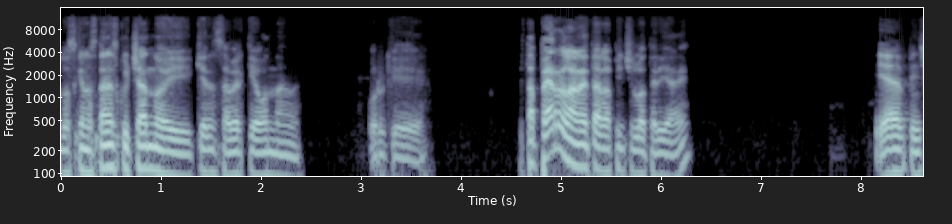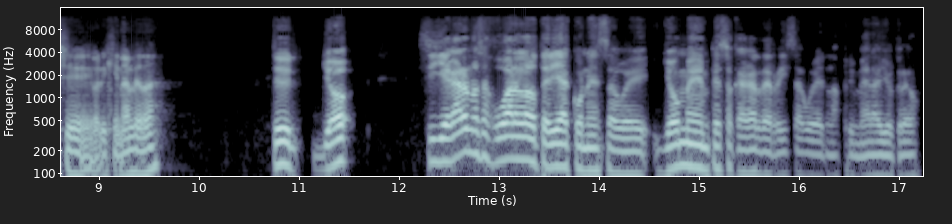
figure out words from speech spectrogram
los que nos están escuchando y quieren saber qué onda, güey. Porque está perra, la neta, la pinche lotería, ¿eh? Ya, pinche original, ¿verdad? Dude, yo, si llegáramos a jugar a la lotería con esa, güey, yo me empiezo a cagar de risa, güey, en la primera, yo creo.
